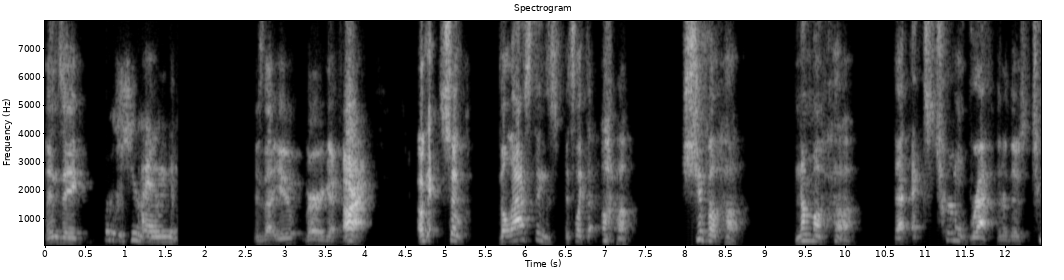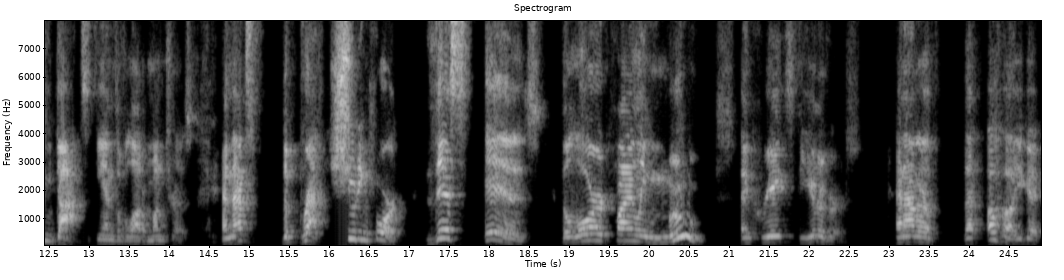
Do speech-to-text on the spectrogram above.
Lindsay, look at the here. I'm. Is that you? Very good. All right. Okay, so the last things it's like the aha, shivaha, namaha, that external breath. There are those two dots at the ends of a lot of mantras, and that's the breath shooting forth. This is the Lord finally moves and creates the universe, and out of that aha, you get.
